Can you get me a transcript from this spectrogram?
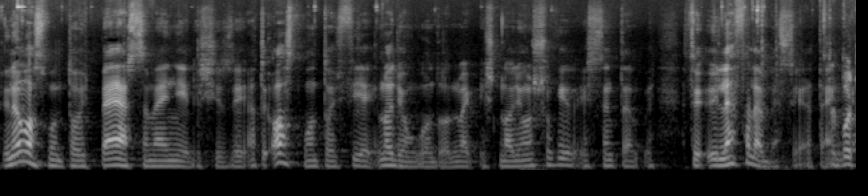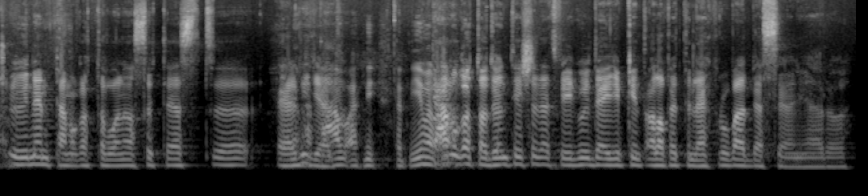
ő nem azt mondta, hogy persze, menjél is izé. Hát ő azt mondta, hogy figyelj, nagyon gondold meg, és nagyon sok, és szerintem hát ő, ő lefele beszélt hát, bocs, ő nem támogatta volna azt, hogy te ezt elvigyed? Hát, hát, hát nyilván támogatta a döntésedet végül, de egyébként alapvetően megpróbált beszélni erről.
